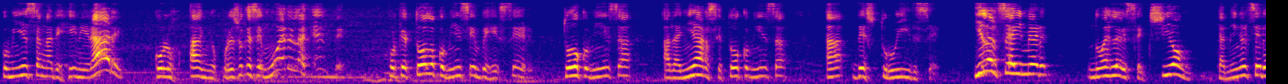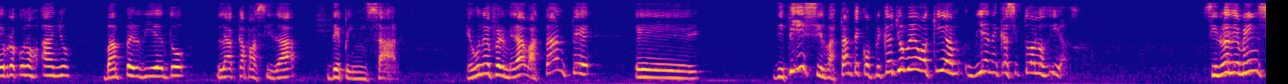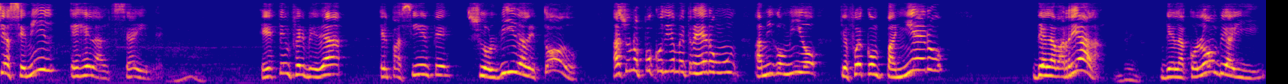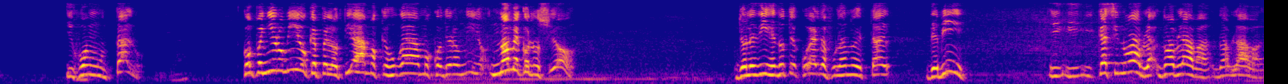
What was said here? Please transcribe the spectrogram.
comienzan a degenerar con los años. Por eso que se muere la gente, porque todo comienza a envejecer, todo comienza a dañarse, todo comienza a destruirse. Y el Alzheimer no es la excepción. También el cerebro con los años va perdiendo la capacidad de pensar. Es una enfermedad bastante eh, difícil, bastante complicado. Yo veo aquí, viene casi todos los días. Si no es demencia senil, es el Alzheimer. Esta enfermedad, el paciente se olvida de todo. Hace unos pocos días me trajeron un amigo mío que fue compañero de la barriada, de la Colombia y, y Juan Montalvo. Compañero mío que peloteamos, que jugábamos cuando era un niño, no me conoció. Yo le dije, ¿no te acuerdas, fulano de tal, de mí? Y, casi no, habla, no hablaba, no hablaba.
